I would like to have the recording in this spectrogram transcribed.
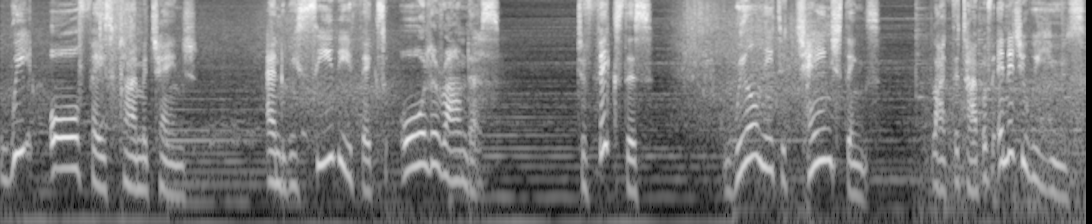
We all face climate change, and we see the effects all around us. To fix this, we'll need to change things, like the type of energy we use,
